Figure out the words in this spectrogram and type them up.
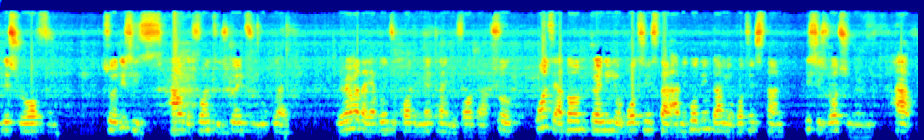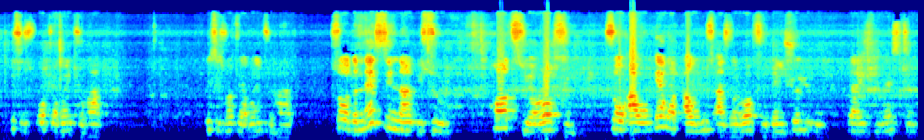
this ruffle. So this is how the front is going to look like. Remember that you're going to cut the neckline before that. So once you're done joining your button stand and holding down your button stand, this is what you have. This is what you're going to have. This is what you're going to have. So the next thing now is to cut your ruffle. So I will get what I'll use as the ruffle, then show you that is the next thing.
